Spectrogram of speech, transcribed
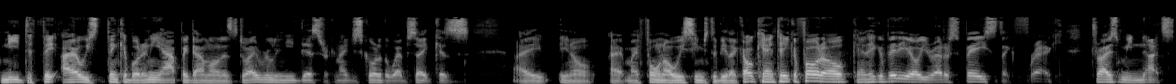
need to think. I always think about any app I download is, do I really need this or can I just go to the website? Cause I, you know, I, my phone always seems to be like, oh, can't take a photo, can't take a video, you're out of space. It's like, frick, drives me nuts.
